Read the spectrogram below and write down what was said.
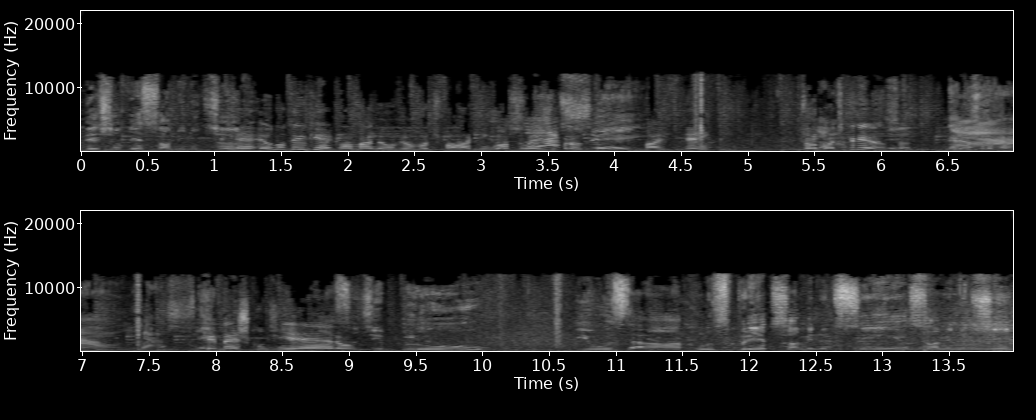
Deixa eu ver só um minutinho. É, eu não tenho o que reclamar, não, viu? Eu vou te falar que já meses de programa. sei. Vai, quem? Você não pode criança. Criança não pode. Não, já sei. Quem mexe com dinheiro. Passo de blue e usa óculos pretos, só um minutinho, só um minutinho.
